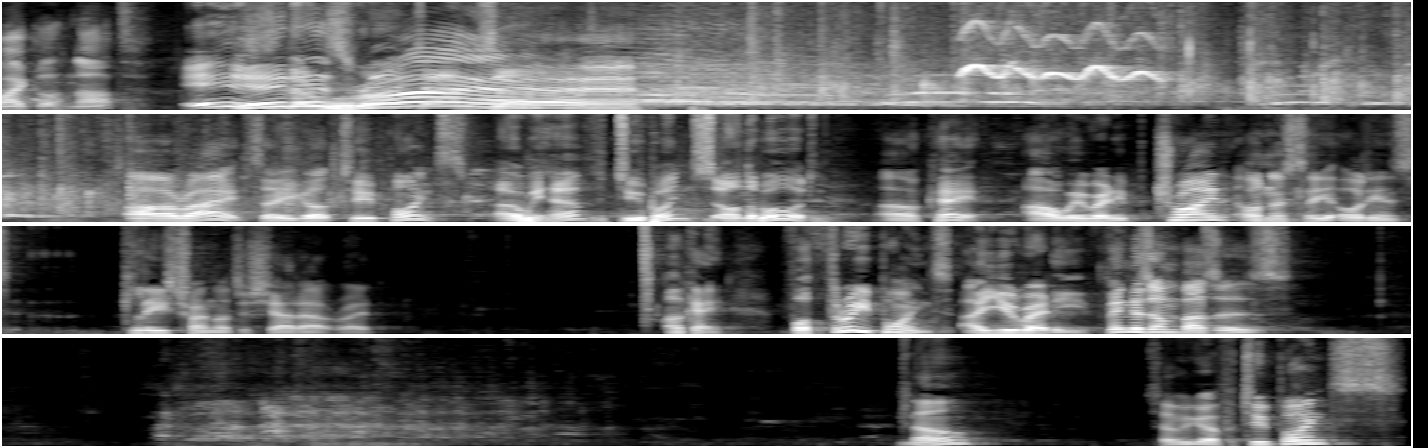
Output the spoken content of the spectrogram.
Michael Not. Is It the is right, answer. All right, so you got two points. Oh, we have two points on the board. Okay, are we ready? Try, honestly, audience, please try not to shout out, right? Okay, for three points, are you ready? Fingers on buzzers. No? So we go for two points.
